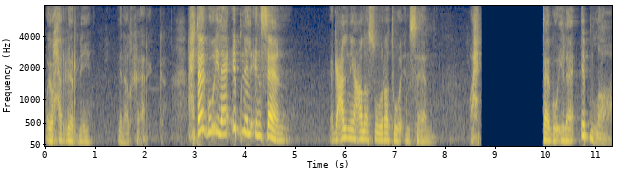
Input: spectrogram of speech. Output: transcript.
ويحررني من الخارج. أحتاج إلى ابن الإنسان يجعلني على صورته إنسان. احتاجوا إلى ابن الله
